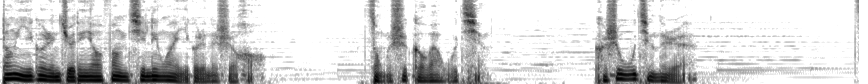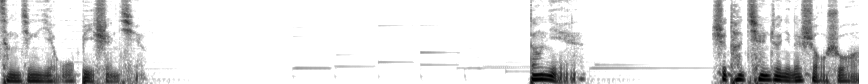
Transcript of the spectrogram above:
当一个人决定要放弃另外一个人的时候，总是格外无情。可是无情的人，曾经也无比深情。是他牵着你的手说：“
